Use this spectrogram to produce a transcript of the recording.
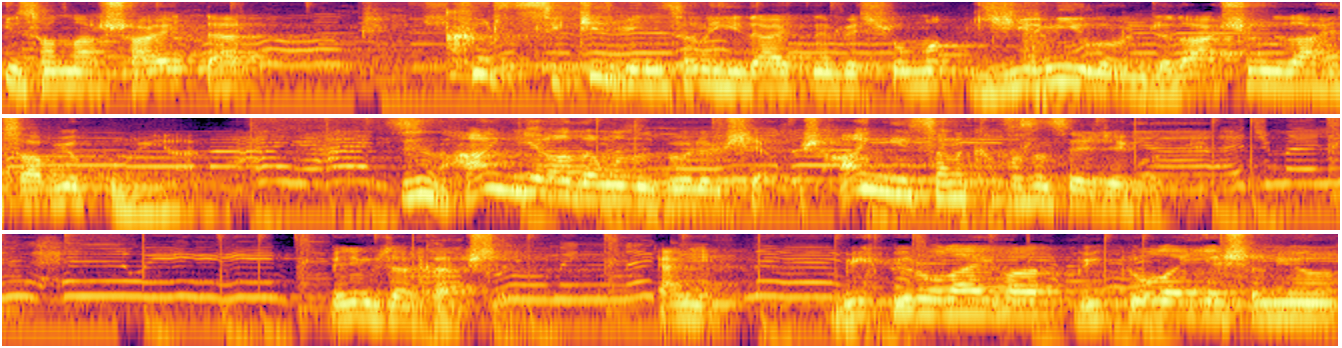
insanlar şahitler 48 bin insanın hidayetine vesile olmak 20 yıl önce daha şimdi daha hesabı yok bunun yani. Sizin hangi adamınız böyle bir şey yapmış? Hangi insanın kafasını secdeye koymuş? Benim güzel kardeşlerim. Yani büyük bir olay var, büyük bir olay yaşanıyor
